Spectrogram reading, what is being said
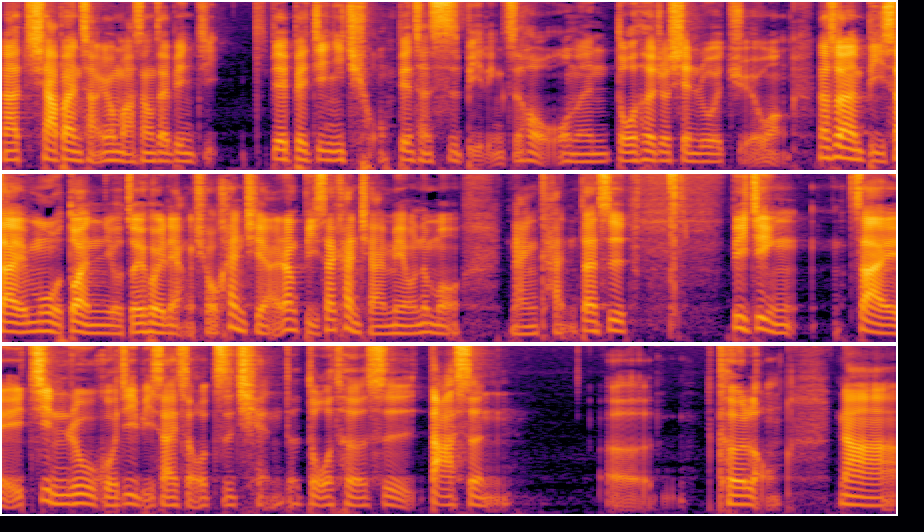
那下半场又马上再变几。被被进一球，变成四比零之后，我们多特就陷入了绝望。那虽然比赛末段有追回两球，看起来让比赛看起来没有那么难看，但是毕竟在进入国际比赛时候之前的多特是大胜呃科隆，那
